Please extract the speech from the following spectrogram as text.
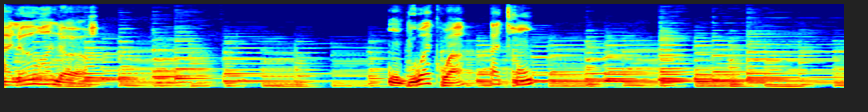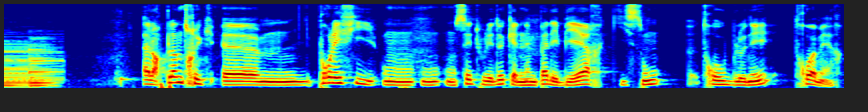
Alors alors On boit quoi, patron? Alors, plein de trucs. Euh, pour les filles, on, on- on sait tous les deux qu'elles n'aiment pas les bières qui sont euh, trop houblonnées, trop amères.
